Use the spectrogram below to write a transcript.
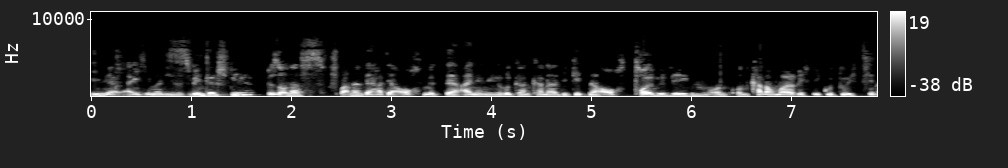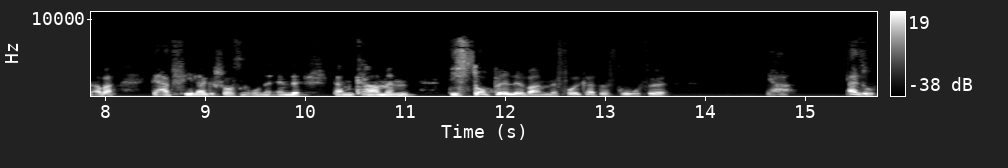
ihm ja eigentlich immer dieses Winkelspiel besonders spannend. Der hat ja auch mit der einhändigen Rückhand kann er die Gegner auch toll bewegen und, und kann auch mal richtig gut durchziehen, aber der hat Fehler geschossen ohne Ende. Dann kamen die Stopbälle, waren eine Vollkatastrophe. Ja, also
